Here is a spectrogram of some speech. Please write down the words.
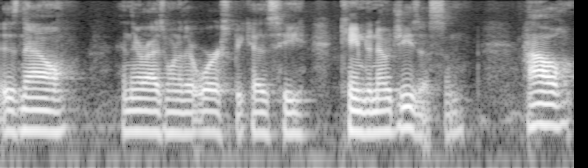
is now, in their eyes, one of their worst because he came to know Jesus. And how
